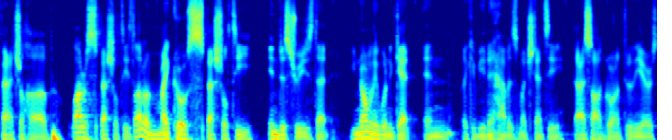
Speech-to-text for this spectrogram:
financial hub, a lot of specialties, a lot of micro specialty industries that you normally wouldn't get in, like if you didn't have as much density that I saw growing through the years.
